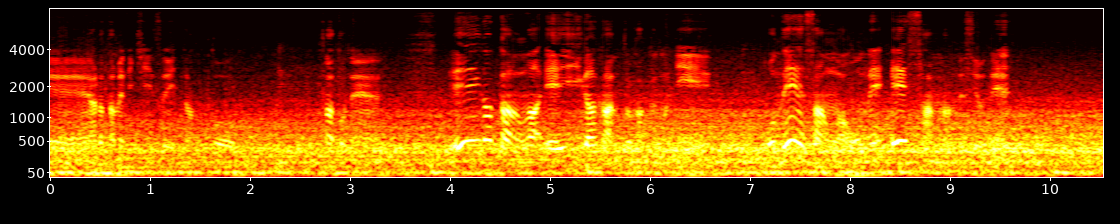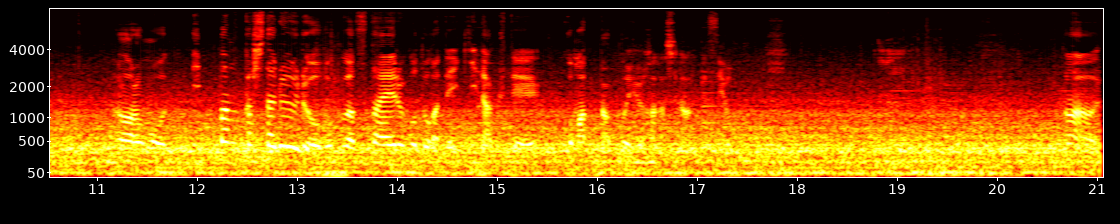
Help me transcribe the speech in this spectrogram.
えー改めて気づいたのとあとね映画館は映画館と書くのにお姉さんはおねえさんなんですよね。だからもう一般化したルールを僕が伝えることができなくて困ったという話なんですよ、うん、まあ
